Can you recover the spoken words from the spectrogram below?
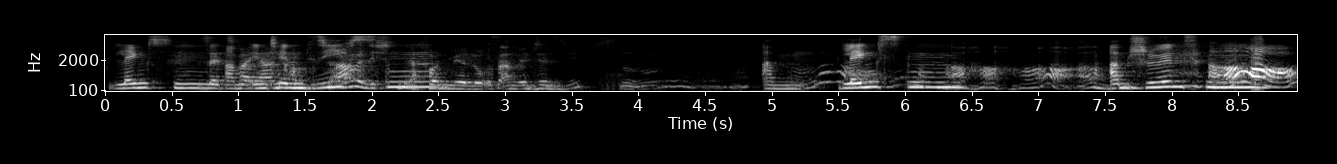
längsten, Seit am Jahren Dame nicht mehr intensivsten, von mir los. Am intensivsten. am längsten, am schönsten. Ah.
